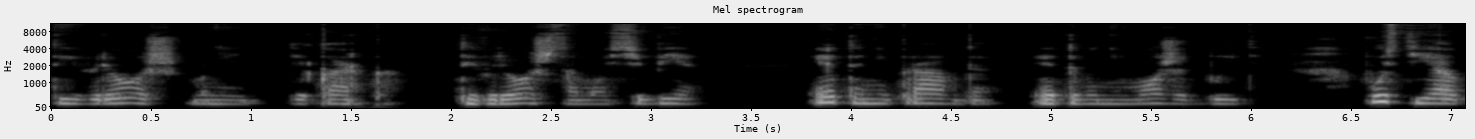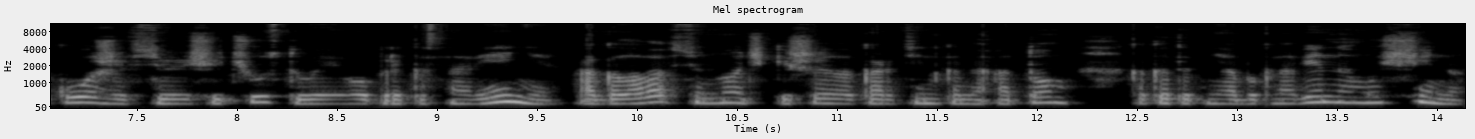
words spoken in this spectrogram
Ты врешь мне, дикарка, ты врешь самой себе. Это неправда, этого не может быть. Пусть я кожей все еще чувствую его прикосновение, а голова всю ночь кишела картинками о том, как этот необыкновенный мужчина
